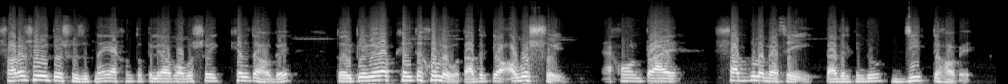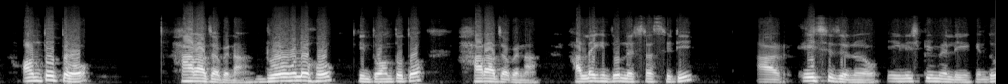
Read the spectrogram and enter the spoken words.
সরাসরি তো সুযোগ নাই, এখন তো প্লে অফ অবশ্যই খেলতে হবে। তো এই প্লে অফ খেলতে হলেও তাদেরকে অবশ্যই এখন প্রায় সবগুলো ম্যাচেই তাদের কিন্তু জিততে হবে। অন্তত হারা যাবে না। ড্র হলে হোক, কিন্তু অন্তত হারা যাবে না। হারলে কিন্তু লেস্টার সিটি আর এই সিজনেও ইংলিশ প্রিমিয়ার লিগে কিন্তু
